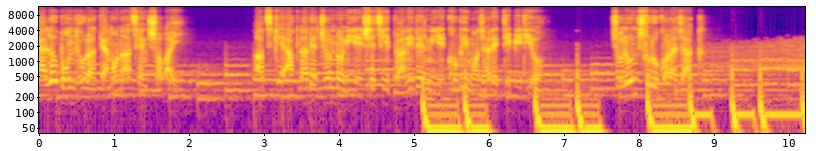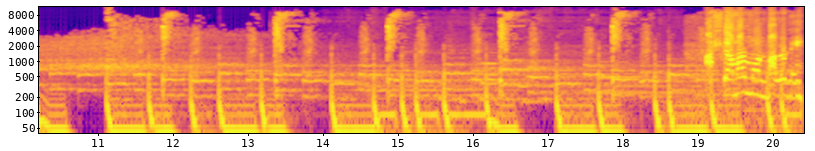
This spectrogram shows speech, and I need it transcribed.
হ্যালো বন্ধুরা, কেমন আছেন সবাই? আজকে আপনাদের জন্য নিয়ে এসেছি প্রাণীদের নিয়ে খুবই মজার একটি ভিডিও। চলুন শুরু করা যাক। আজকে আমার মন ভালো নেই।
